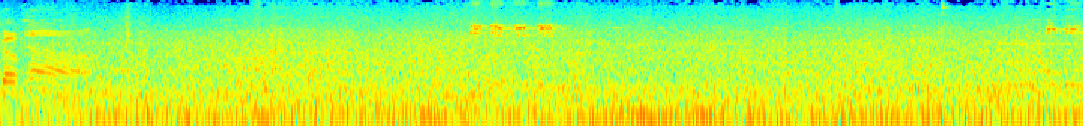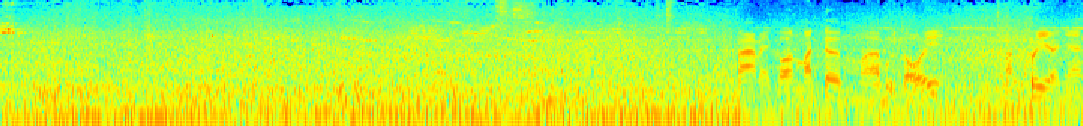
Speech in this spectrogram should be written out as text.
cơm nhá. Ba mẹ con bán cơm à, buổi tối. Ăn khuya nha.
